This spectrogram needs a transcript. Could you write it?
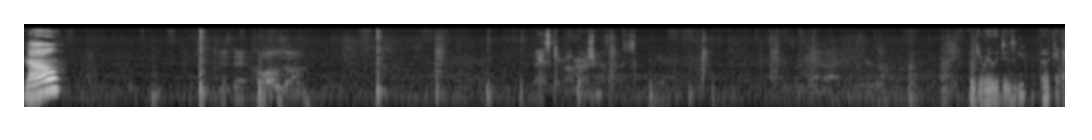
No? Get really dizzy. Okay.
